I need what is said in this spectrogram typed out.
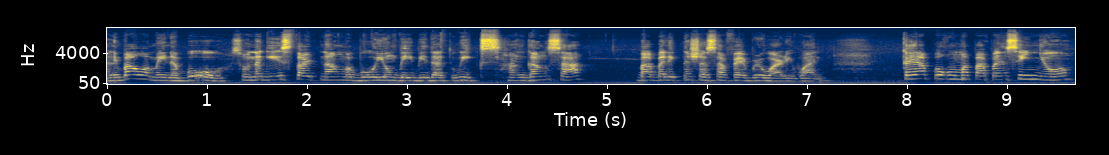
Halimbawa, may nabuo. So, nag start nang mabuo yung baby that weeks hanggang sa babalik na siya sa February 1. Kaya po kung mapapansin nyo,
